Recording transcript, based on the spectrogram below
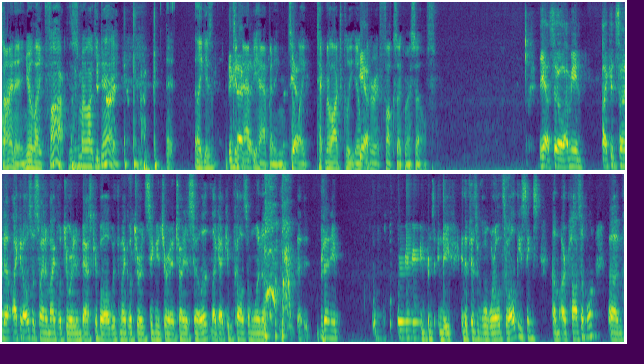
sign it, and you're like, fuck, this is my lucky day. Uh, Like, is could that be happening to Yeah. like technologically illiterate fucks like myself? Yeah, so I mean, I could sign up. I could also sign a Michael Jordan basketball with the Michael Jordan signature and try to sell it. Like I could call someone up, uh, pretending in the in the physical world. So all these things um, are possible. Um,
